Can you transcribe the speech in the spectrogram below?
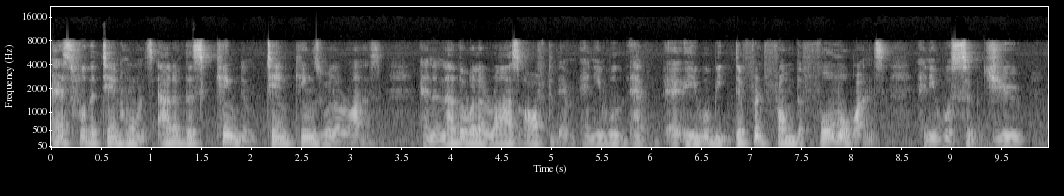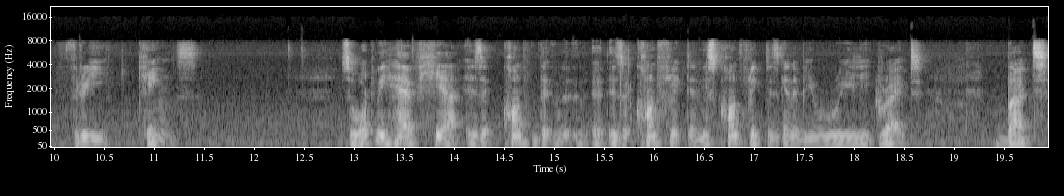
As for the ten horns, out of this kingdom ten kings will arise, and another will arise after them, and he will have uh, he will be different from the former ones, and he will subdue three kings. So what we have here is a is a conflict, and this conflict is going to be really great. But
